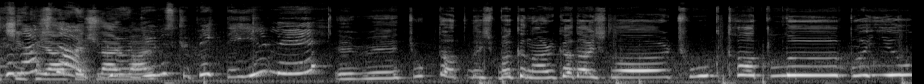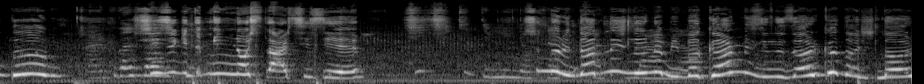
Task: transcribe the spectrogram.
için Arkadaşlar kıyafetler var. gördüğümüz köpek değil mi? Evet çok tatlış. Bakın arkadaşlar çok tatlı. Bayıldım. Arkadaşlar Sizi gidip minnoşlar sizi. Şunların tatlışlarına bir bakar mısınız arkadaşlar?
